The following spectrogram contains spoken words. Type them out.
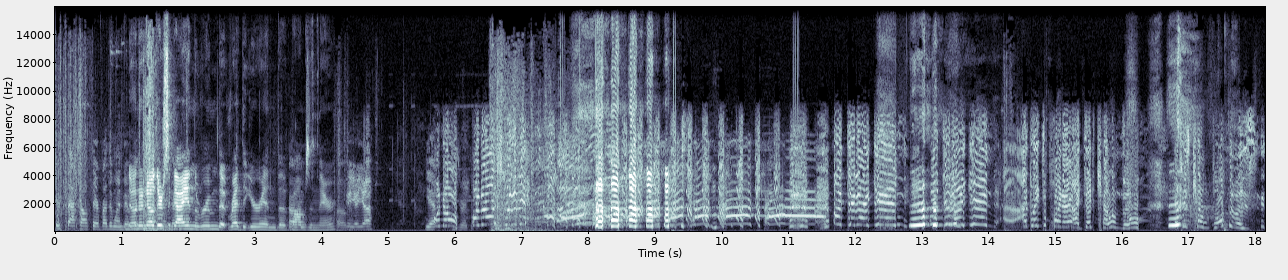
It's back out there by the window. No, no, no. that There's a guy in the room that read that you're in. The bomb's in there. Oh, Yeah, yeah, yeah. Yeah, Oh no! right Oh no! It's really me! I did it again! I did it again! I- I'd like to point out I did kill him though. I just killed both of us.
